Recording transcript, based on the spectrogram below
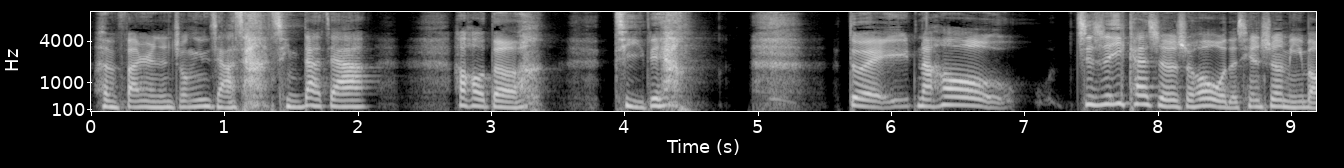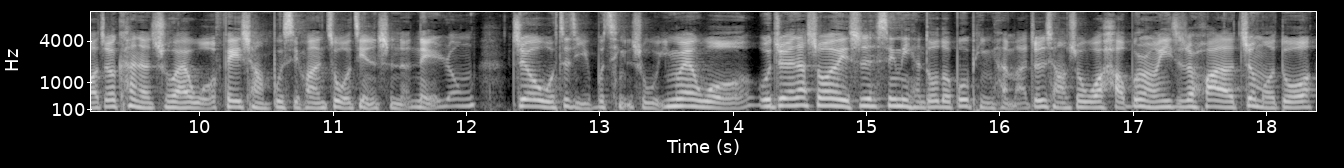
很烦人的中英夹杂，请大家好好的体谅。对，然后其实一开始的时候，我的前身米宝就看得出来，我非常不喜欢做健身的内容，只有我自己不清楚，因为我我觉得那时候也是心里很多的不平衡嘛，就是想说，我好不容易就是花了这么多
